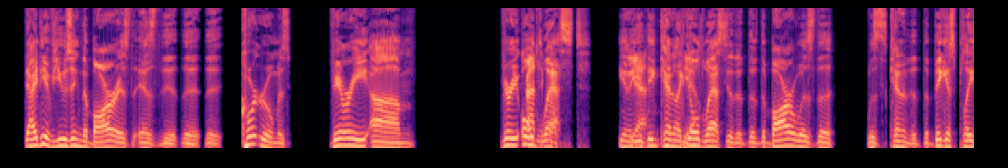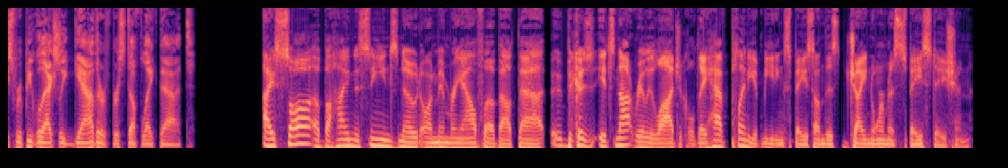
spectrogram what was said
the idea of using the bar as as the the the courtroom is very um very old Practical. west. You know, Yeah. you think kind of like Yeah. the old west. You know, the, the the bar was the was kind of the, the biggest place where people actually gather for stuff like that. I saw a behind the scenes note on Memory Alpha about that uh, because it's not really logical. They have plenty of meeting space on this ginormous space station.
